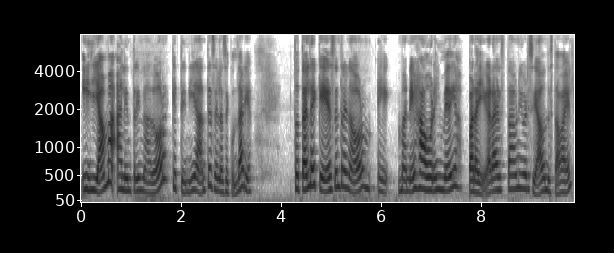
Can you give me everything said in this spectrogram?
y llama al entrenador que tenía antes en la secundaria. Total de que este entrenador eh, maneja hora y media para llegar a esta universidad donde estaba él.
